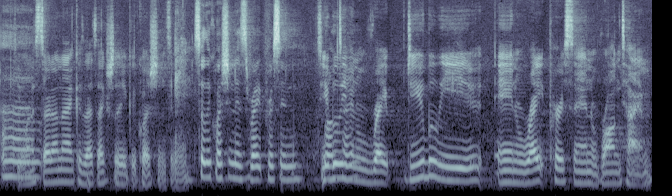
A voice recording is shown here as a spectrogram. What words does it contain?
Do you want to start on that? Because that's actually a good question to me. So the question is right person. Do you wrong believe time? in right? Do you believe in right person, wrong time?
